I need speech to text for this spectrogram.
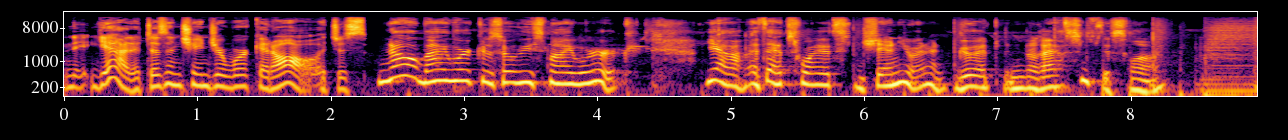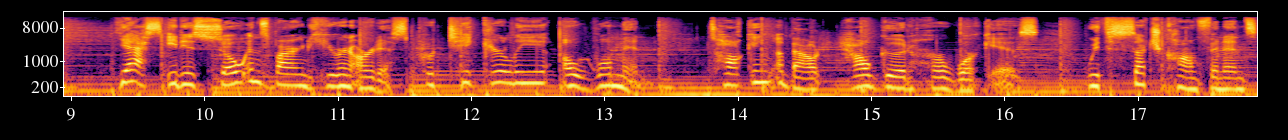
Yeah, it doesn't change your work at all. It just No, my work is always my work. Yeah, that's why it's genuine and good and lasts this long. Yes, it is so inspiring to hear an artist, particularly a woman, talking about how good her work is with such confidence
